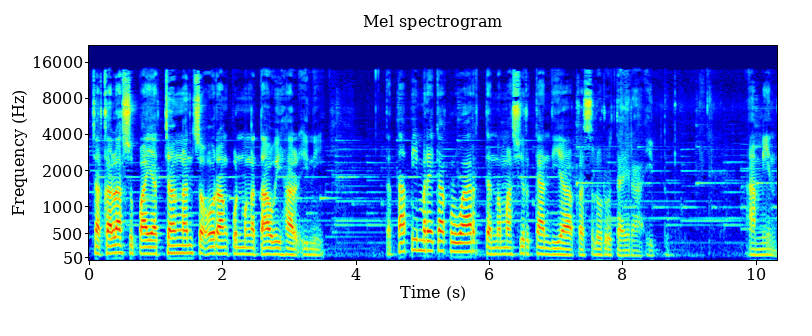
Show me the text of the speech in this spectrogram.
jagalah supaya jangan seorang pun mengetahui hal ini. Tetapi mereka keluar dan memasyurkan dia ke seluruh daerah itu. Amin.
